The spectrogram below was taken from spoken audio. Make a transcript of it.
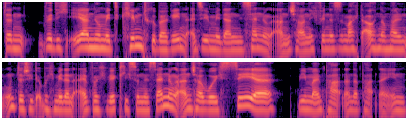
dann würde ich eher nur mit Kim drüber reden, als ich mir dann die Sendung anschauen. Ich finde, es macht auch nochmal einen Unterschied, ob ich mir dann einfach wirklich so eine Sendung anschaue, wo ich sehe, wie mein Partner, der Partnerin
